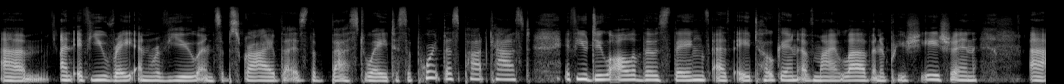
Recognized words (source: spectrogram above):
Um, and if you rate and review and subscribe, that is the best way to support this podcast. If you do all of those things as a token of my love and appreciation, uh,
